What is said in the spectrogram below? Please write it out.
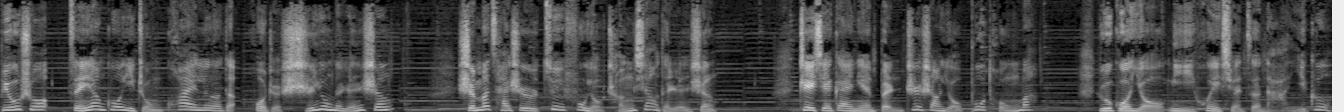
比如说怎样过一种快乐的或者实用的人生，什么才是最富有成效的人生。这些概念本质上有不同吗？如果有，你会选择哪一个？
